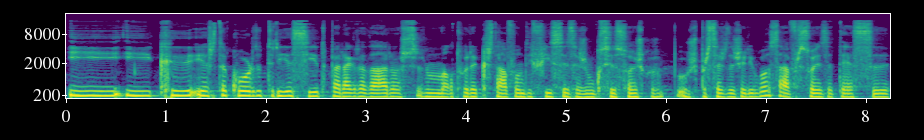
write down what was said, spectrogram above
e, e, que este acordo teria sido para agradar aos, numa altura que estavam difíceis as negociações com os parceiros da Geringonça. Há versões até se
